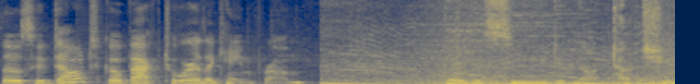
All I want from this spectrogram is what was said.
Those who don't go back to where they came from. Though the sea did not touch you,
